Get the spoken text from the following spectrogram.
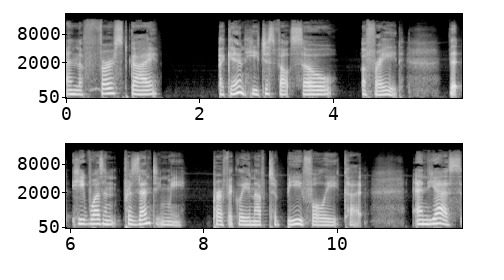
and the first guy, again, he just felt so afraid that he wasn't presenting me perfectly enough to be fully cut. And yes,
